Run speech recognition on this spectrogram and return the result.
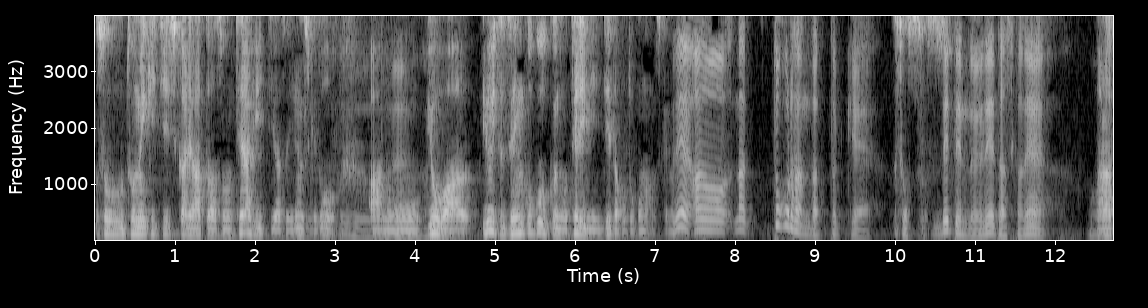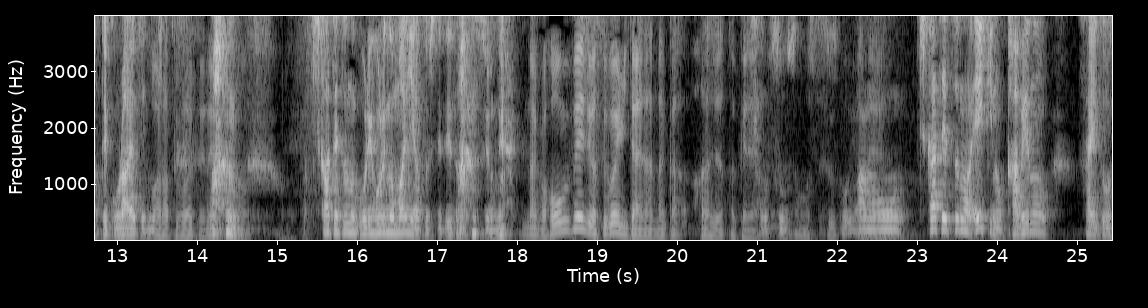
そう、留吉しかり、あとはそのテラフィーっていうやついるんですけど、あの、要は、唯一全国区のテレビに出た男なんですけどね、あの、な、所さんだったっけ？そうそうそう。出てんのよね、確かね。笑ってこらえてに笑ってこられてね。地下鉄のゴリゴリのマニアとして出たんですよね。うんなんかホームページがすごいみたいな、なんか話だったっけね。そうそうそうもすごいね。の、地下鉄の駅の壁のサイトを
